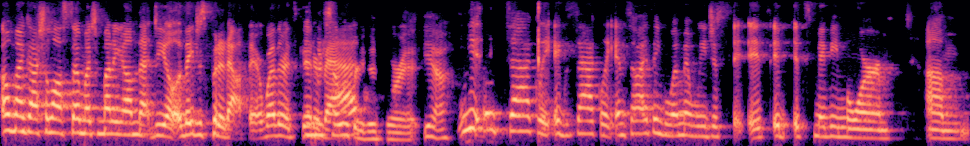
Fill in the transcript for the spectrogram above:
oh my gosh, I lost so much money on that deal. They just put it out there, whether it's good and or bad. Celebrated for it, yeah. yeah. Exactly, exactly. And so I think women, we just it, it it's maybe more um,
